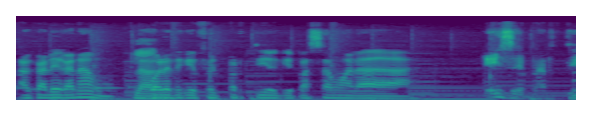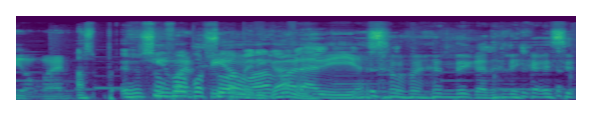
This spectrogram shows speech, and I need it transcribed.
acá le ganamos. Claro. Acuérdate que fue el partido que pasamos a la. Ese partido, weón. As- Eso fue por Sudamericana. Maravilloso, de Católica. ese.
